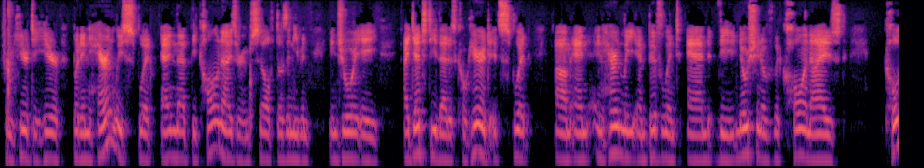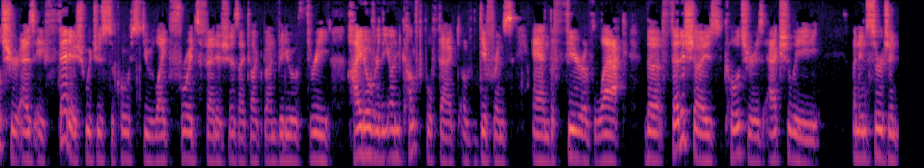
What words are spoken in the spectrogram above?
from here to here, but inherently split, and that the colonizer himself doesn't even enjoy a identity that is coherent. It's split um, and inherently ambivalent, and the notion of the colonized culture as a fetish, which is supposed to, like Freud's fetish, as I talked about in video three, hide over the uncomfortable fact of difference and the fear of lack. The fetishized culture is actually an insurgent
